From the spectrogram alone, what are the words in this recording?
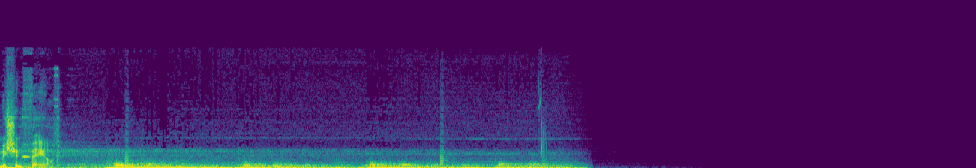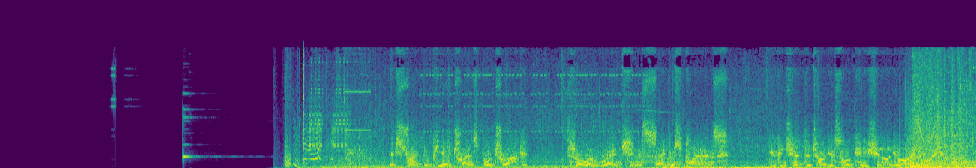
Mission failed. Extract the PF transport truck. Throw a wrench into Cipher's plans. You can check the target's location on your iDroid.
